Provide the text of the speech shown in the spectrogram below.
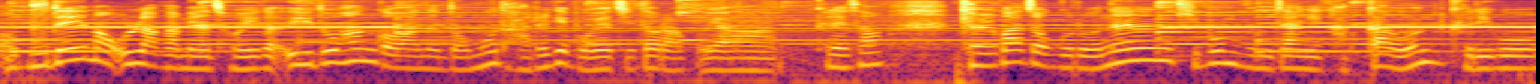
어, 무대에만 올라가면 저희가 의도한 거와는 너무 다르게 보여지더라고요. 그래서 결과적으로는 기본 분장이 가까운 그리고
